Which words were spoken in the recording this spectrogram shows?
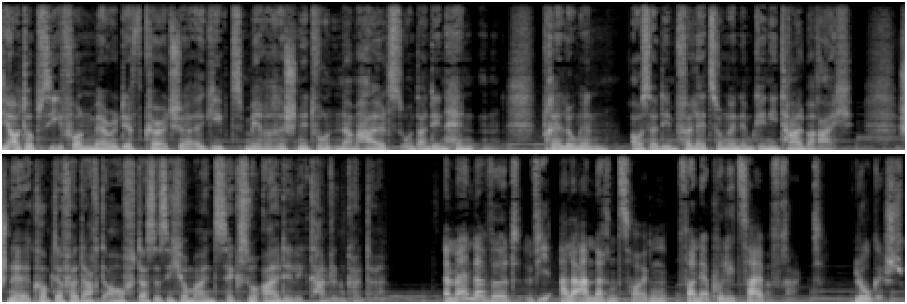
Die Autopsie von Meredith Kircher ergibt mehrere Schnittwunden am Hals und an den Händen, Prellungen, außerdem Verletzungen im Genitalbereich. Schnell kommt der Verdacht auf, dass es sich um ein Sexualdelikt handeln könnte. Amanda wird, wie alle anderen Zeugen, von der Polizei befragt. Logisch.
